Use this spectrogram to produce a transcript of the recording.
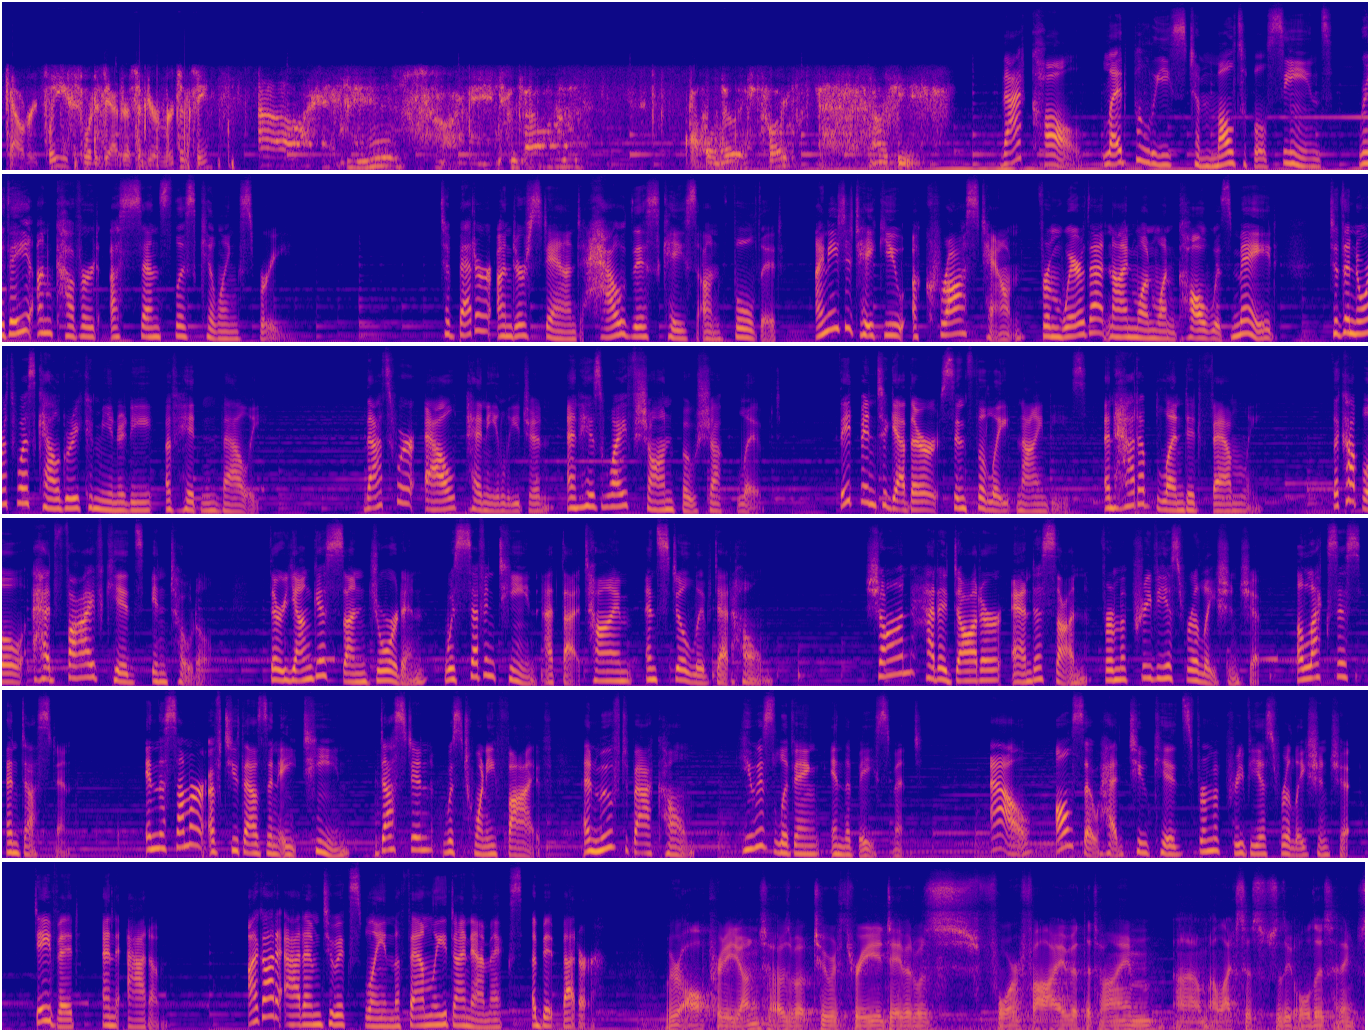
Calgary Police. What is the address of your emergency? Oh, it is RB 2000 Apple Village Court, Northeast. That call led police to multiple scenes where they uncovered a senseless killing spree. To better understand how this case unfolded, I need to take you across town from where that 911 call was made to the Northwest Calgary community of Hidden Valley. That's where Al Pennylegion and his wife Sean Boschuk lived. They'd been together since the late 90s and had a blended family. The couple had five kids in total. Their youngest son, Jordan, was 17 at that time and still lived at home. Sean had a daughter and a son from a previous relationship, Alexis and Dustin. In the summer of 2018, Dustin was 25 and moved back home. He was living in the basement. Al also had two kids from a previous relationship David and Adam. I got Adam to explain the family dynamics a bit better. We were all pretty young, so I was about two or three. David was four or five at the time. Um, Alexis was the oldest, I think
